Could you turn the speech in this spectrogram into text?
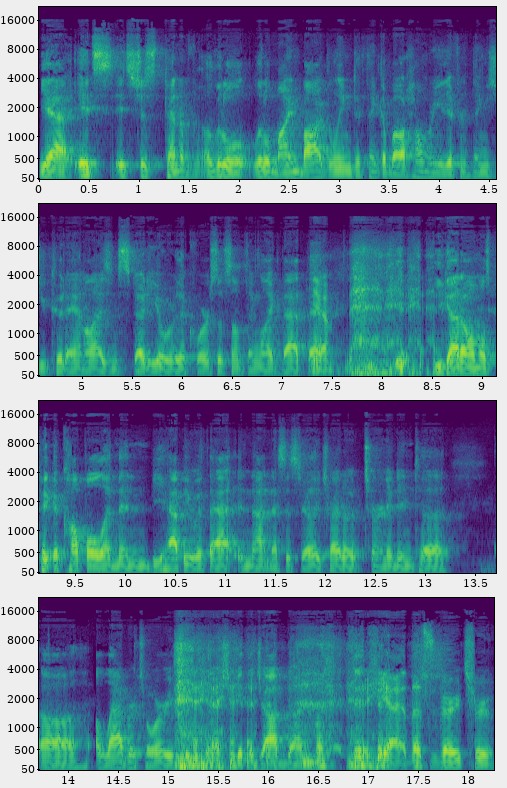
yeah it's it's just kind of a little little mind boggling to think about how many different things you could analyze and study over the course of something like that that yeah. it, you got to almost pick a couple and then be happy with that and not necessarily try to turn it into uh, a laboratory so you can actually get the job done but yeah that's very true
